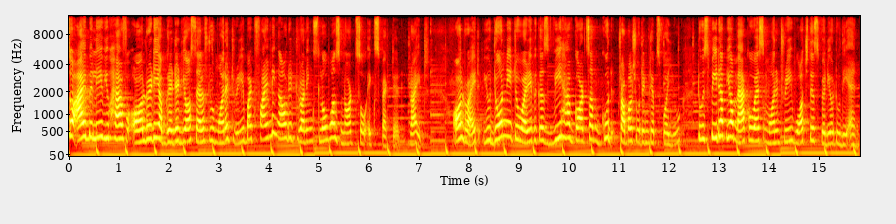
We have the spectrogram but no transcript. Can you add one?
So I believe you have already upgraded yourself to Monterey but finding out it running slow was not so expected, right? Alright, you don't need to worry because we have got some good troubleshooting tips for you. To speed up your macOS Monterey, watch this video to the end.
